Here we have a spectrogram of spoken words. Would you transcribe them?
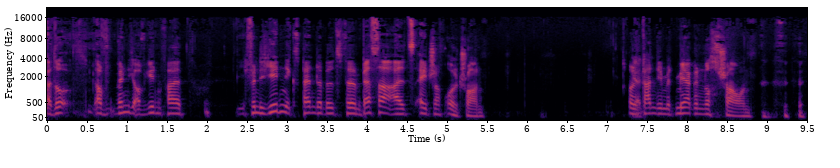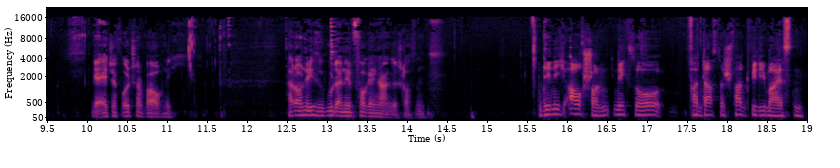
also, auf, wenn ich auf jeden Fall, ich finde jeden Expendables-Film besser als Age of Ultron. Und Ja. kann die mit mehr Genuss schauen. Ja, Age of Ultron war auch nicht, hat auch nicht so gut an den Vorgänger angeschlossen. Den ich auch schon nicht so fantastisch fand wie die meisten.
